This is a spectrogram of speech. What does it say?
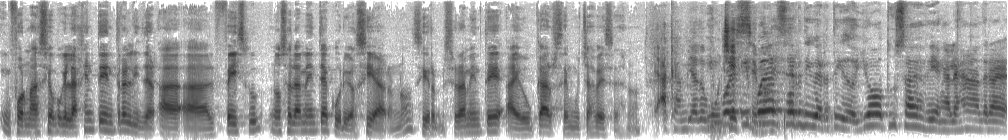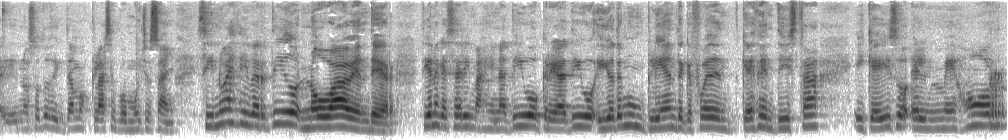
información, porque la gente entra al, Facebook no solamente a curiosear, ¿no? sino solamente a educarse muchas veces. ¿no? Ha cambiado muchísimo. y puede ser divertido. Yo, tú sabes bien, Alejandra, nosotros dictamos clases por muchos años. Si no es divertido, no va a vender. Tiene que ser imaginativo, creativo. Y yo tengo un cliente que, fue, que es dentista y que hizo el mejor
